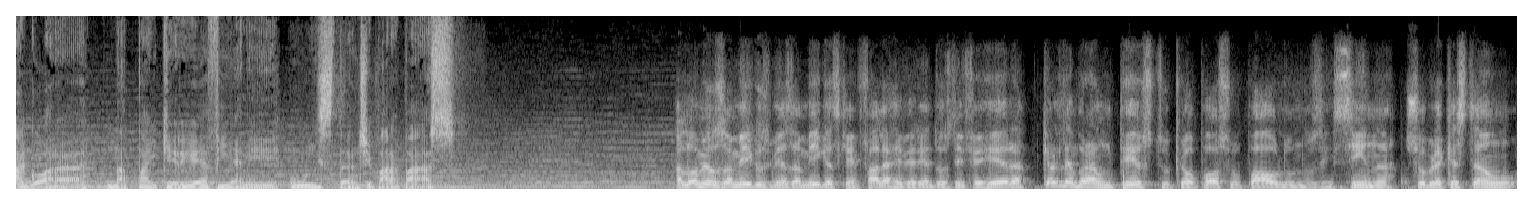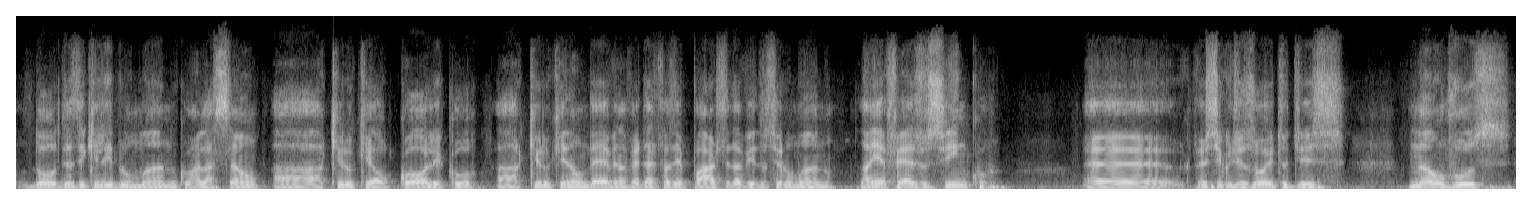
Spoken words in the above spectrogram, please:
Agora, na Pai Querer FM, um instante para a paz. Alô, meus amigos, minhas amigas, quem fala é Reverendo Osni Ferreira. Quero lembrar um texto que o apóstolo Paulo nos ensina sobre a questão do desequilíbrio humano com relação àquilo que é alcoólico, àquilo que não deve, na verdade, fazer parte da vida do ser humano. Lá em Efésios 5, é, versículo 18, diz não vos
